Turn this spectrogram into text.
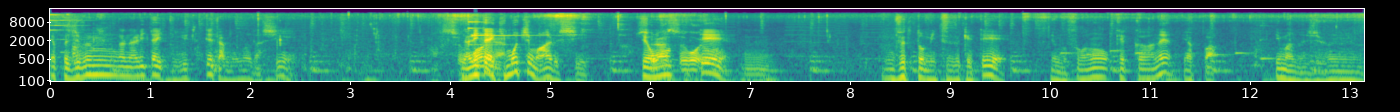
やっぱ自分がなりたいって言ってたものだし、ね。ないりたい気持ちもあるしって思ってずっと見続けてでもその結果がねやっぱ今の自分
